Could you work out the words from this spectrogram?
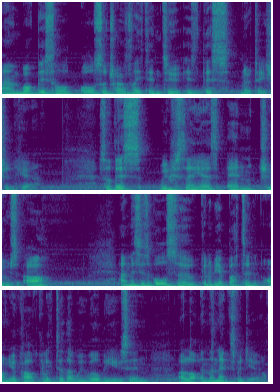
And what this will also translate into is this notation here. So this we say as n choose r. And this is also going to be a button on your calculator that we will be using a lot in the next video.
